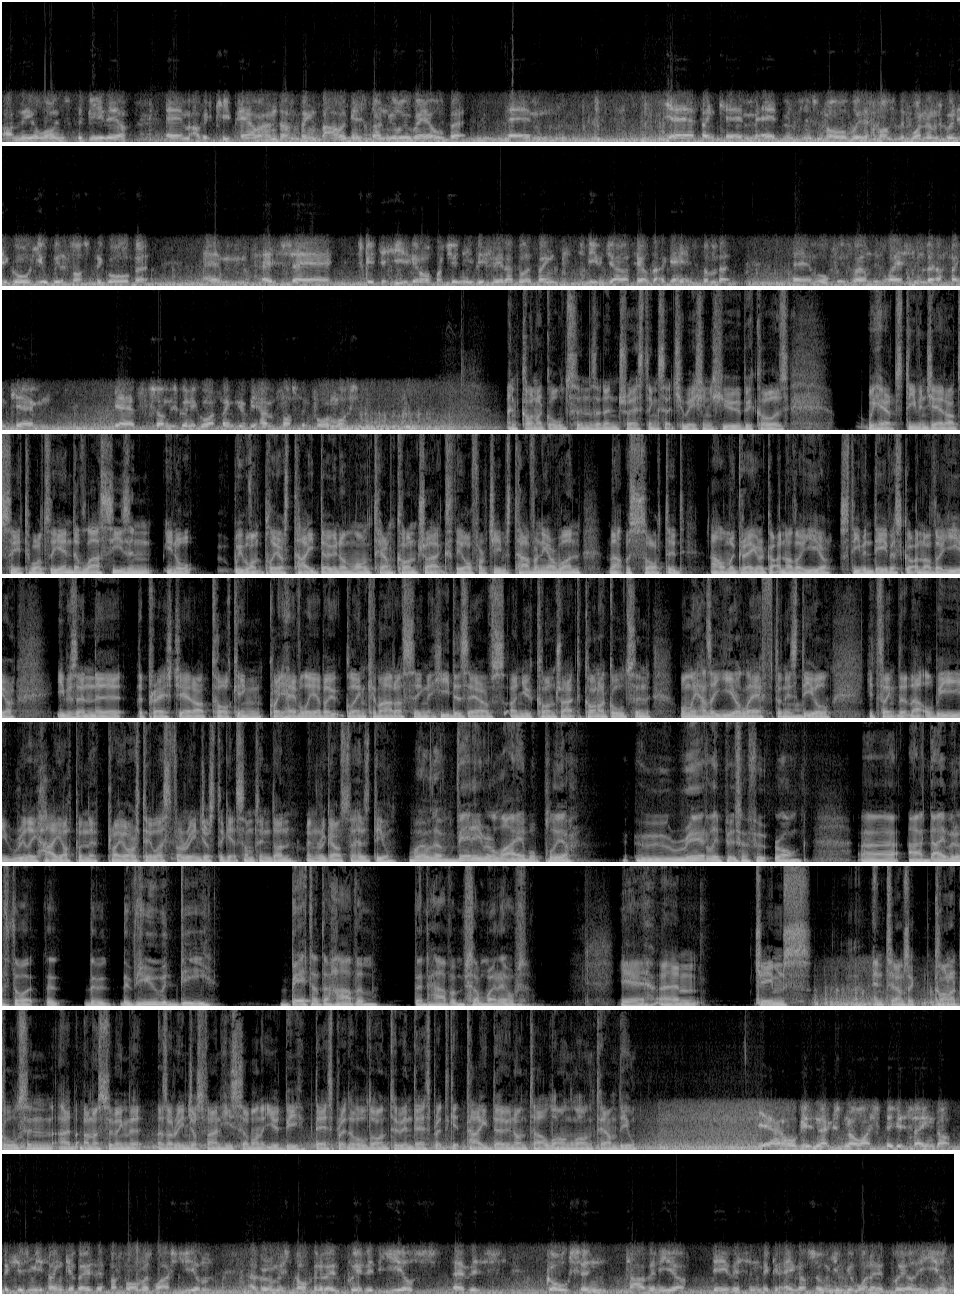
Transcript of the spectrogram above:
are nail-ons to be there. I would keep Helander. I think Balogun's done really well, but yeah, I think um, Edmundson's probably the first. If one of them's going to go, he'll be the first to go. But um, it's uh, it's good to see he's got an opportunity. To be fair, I don't think Steven Gerrard held that against him, but um, hopefully he's learned his lesson. But I think, um, yeah, if somebody's going to go, I think it'll be him first and foremost. And Connor Goldson's an interesting situation, Hugh, because we heard Steven Gerrard say towards the end of last season, you know, we want players tied down on long term contracts. They offered James Tavernier one. That was sorted. Allan McGregor got another year. Steven Davis got another year. He was in the, the press, Gerrard, talking quite heavily about Glenn Kamara, saying that he deserves a new contract. Connor Goldson only has a year left on his oh. deal. You'd think that that'll be really high up on the priority list for Rangers to get something done in regards to his deal. Well, a very reliable player who rarely puts a foot wrong. Uh, and I would have thought that the, the view would be better to have him than have him somewhere else. Yeah. Um, James, in terms of Connor Goldson, I'm assuming that as a Rangers fan, he's someone that you'd be desperate to hold on to and desperate to get tied down onto a long, long term deal. Yeah, I hope he's next on the list to get signed up because when you think about the performance last year and everyone was talking about player of the years, it was Goldson, Tavernier, Davis, and McGregor. So when you've got one of the player of the years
